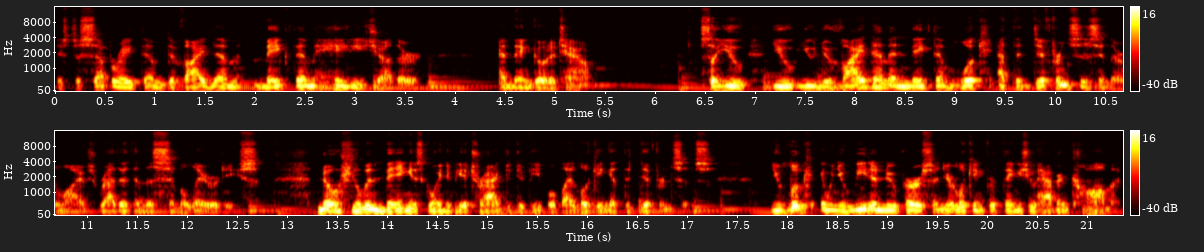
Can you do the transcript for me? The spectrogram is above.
is to separate them, divide them, make them hate each other, and then go to town so you you you divide them and make them look at the differences in their lives rather than the similarities. No human being is going to be attracted to people by looking at the differences. You look when you meet a new person you're looking for things you have in common.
